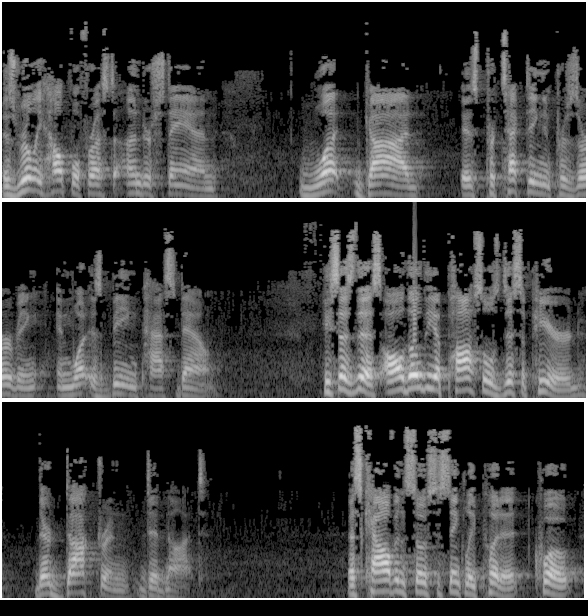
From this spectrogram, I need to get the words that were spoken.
is really helpful for us to understand what God is protecting and preserving and what is being passed down. He says this Although the apostles disappeared, their doctrine did not. As Calvin so succinctly put it, quote,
